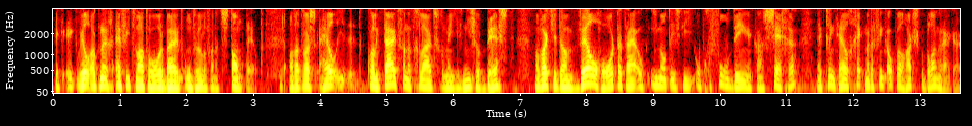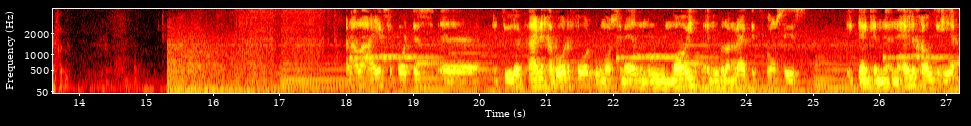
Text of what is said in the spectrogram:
Ik, ik wil ook nog even iets laten horen bij het onthullen van het standbeeld. Want dat was heel, de kwaliteit van het geluidsfragmentje is niet zo best. Maar wat je dan wel hoort, dat hij ook iemand is die op gevoel dingen kan zeggen. En dat klinkt heel gek, maar dat vind ik ook wel hartstikke belangrijk eigenlijk. Aan alle Ajax-supporters eh, natuurlijk weinig woorden voor hoe emotioneel en hoe mooi en hoe belangrijk dit voor ons is. Ik denk een, een hele grote eer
